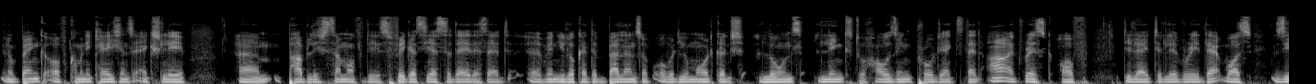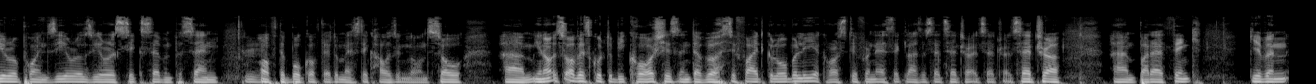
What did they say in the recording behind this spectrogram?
you know, Bank of Communications actually um, published some of these figures yesterday. They said uh, when you look at the balance of overdue mortgage loans linked to housing projects that are at risk of delayed delivery, that was 0.0067% of the book of the domestic housing loans. So, um, you know, it's always good to be cautious and diversified globally across different asset classes, etc., etc., etc. But I think given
